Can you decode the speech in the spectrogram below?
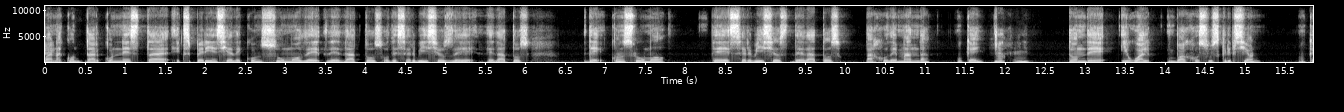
van a contar con esta experiencia de consumo de, datos o de servicios de, datos, de consumo de servicios de datos bajo demanda, ¿ok? Donde igual bajo suscripción ¿ok?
